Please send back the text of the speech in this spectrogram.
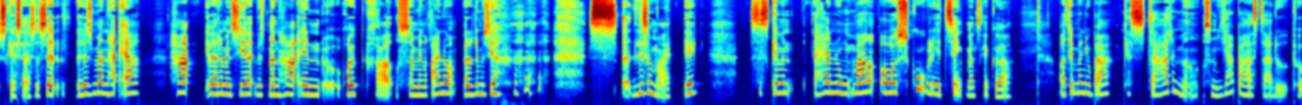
skal sig sig selv, hvis man har, er, har, hvad er det, man siger, hvis man har en ryggrad som en regnorm, er det det, man siger? ligesom mig, ikke? Så skal man have nogle meget overskuelige ting, man skal gøre. Og det man jo bare kan starte med, og som jeg bare har startet ud på,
